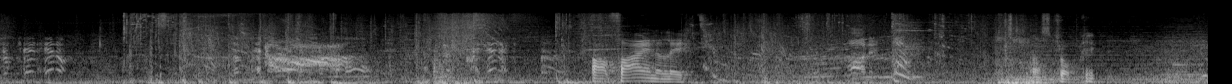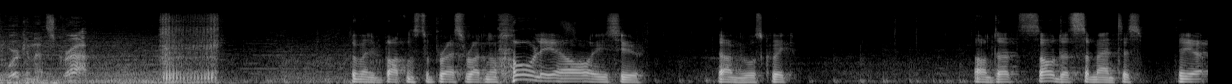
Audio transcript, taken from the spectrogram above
Just can't hit him. I hit. Oh, finally. On it. Nice drop kick. Good work in that scrap. Too many buttons to press right now. Holy hell, he's here. Damn, he was quick. Oh, that's oh, that's mantis. Yeah,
